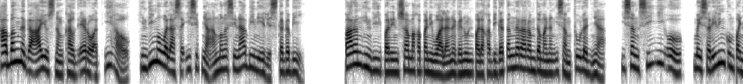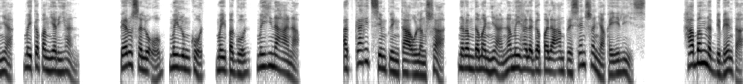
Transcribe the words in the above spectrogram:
Habang nag-aayos ng kaldero at ihaw, hindi mawala sa isip niya ang mga sinabi ni Elise kagabi. Parang hindi pa rin siya makapaniwala na ganun pala kabigat ang nararamdaman ng isang tulad niya, isang CEO, may sariling kumpanya, may kapangyarihan. Pero sa loob, may lungkot, may pagod, may hinahanap. At kahit simpleng tao lang siya, naramdaman niya na may halaga pala ang presensya niya kay Elise. Habang nagbebenta,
